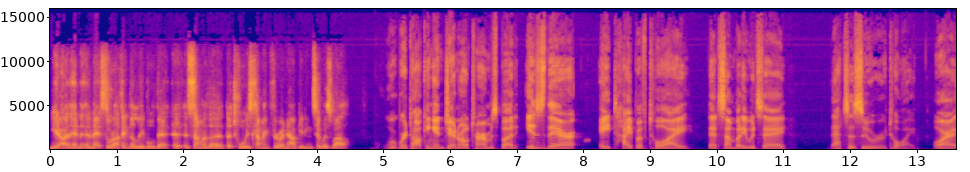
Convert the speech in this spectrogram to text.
You know, and, and that's sort of, I think, the level that uh, some of the, the toys coming through are now getting to as well. We're talking in general terms, but is there a type of toy that somebody would say, that's a Zuru toy? Or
